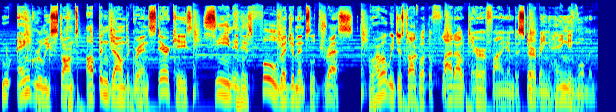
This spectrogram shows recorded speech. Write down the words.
who angrily stomps up and down the grand staircase, seen in his full regimental dress. Or how about we just talk about the flat out terrifying and disturbing Hanging Woman,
